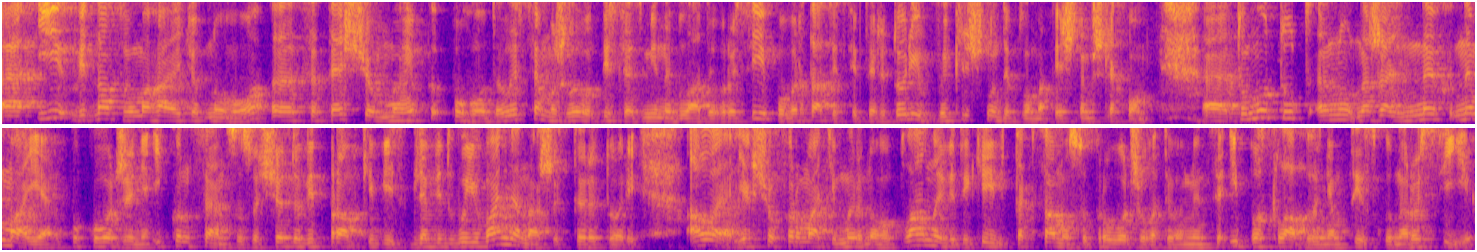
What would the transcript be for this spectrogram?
Е, І від нас вимагають одного: е, це те, що ми погодилися, можливо, після зміни влади в Росії повертати ці території виключно дипломатичним шляхом. Е, Тому тут е, ну на жаль не, немає погодження і консенсусу щодо відправки військ для відвоювання наших територій. Але якщо в форматі мирного плану, від який так само супроводжуватиметься і послабленням тиску на Росію,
